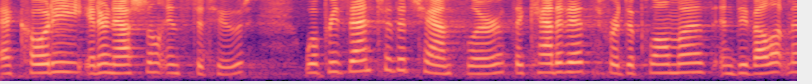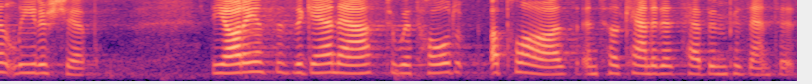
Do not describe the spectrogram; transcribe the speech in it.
at Coady International Institute, will present to the Chancellor the candidates for diplomas in development leadership. The audience is again asked to withhold applause until candidates have been presented.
